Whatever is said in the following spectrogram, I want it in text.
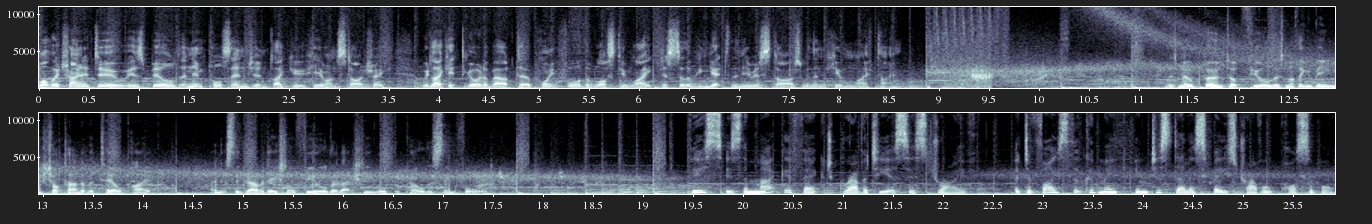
What we're trying to do is build an impulse engine like you hear on Star Trek. We'd like it to go at about uh, 0.4 the velocity of light, just so that we can get to the nearest stars within a human lifetime. There's no burnt up fuel, there's nothing being shot out of a tailpipe, and it's the gravitational field that actually will propel this thing forward. This is the Mach Effect Gravity Assist Drive, a device that could make interstellar space travel possible.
